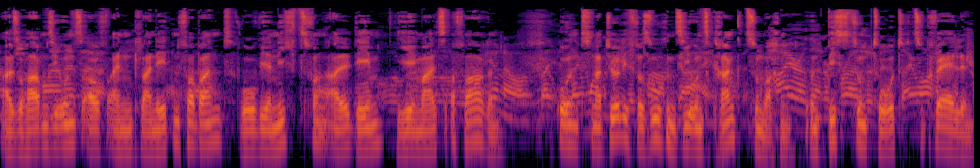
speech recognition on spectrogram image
Also haben sie uns auf einen Planeten verbannt, wo wir nichts von all dem jemals erfahren. Und natürlich versuchen sie uns krank zu machen und bis zum Tod zu quälen.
